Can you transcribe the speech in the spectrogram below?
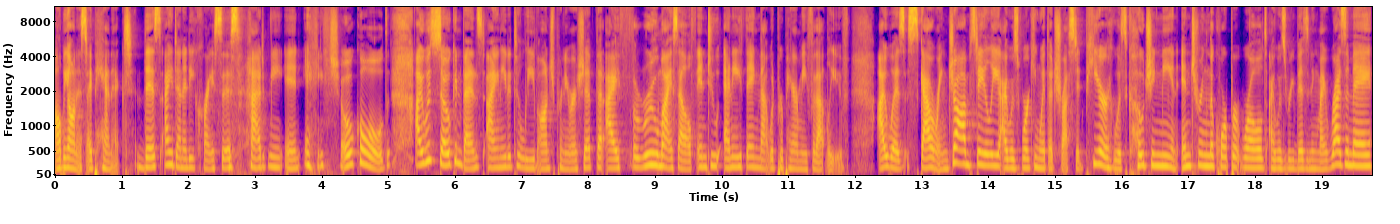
I'll be honest, I panicked. This identity crisis had me in a chokehold. I was so convinced I needed to leave entrepreneurship that I threw myself into anything that would prepare me for that leave. I was scouring jobs daily. I was working with a trusted peer who was coaching me and entering the corporate world. I was revisiting my resume.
